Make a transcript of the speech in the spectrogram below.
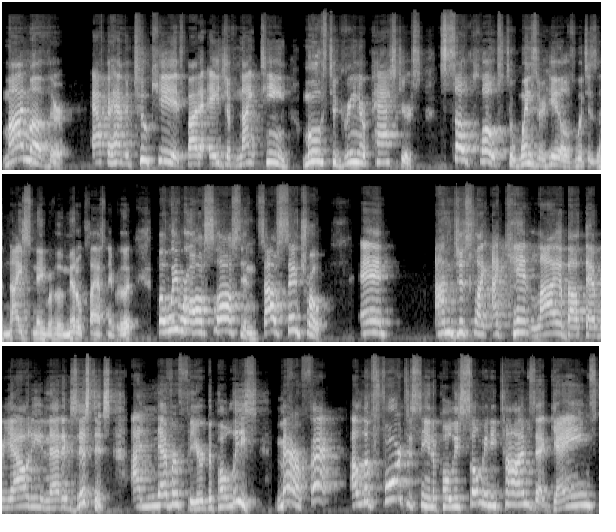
My mother, after having two kids by the age of 19, moves to greener pastures, so close to Windsor Hills, which is a nice neighborhood, middle class neighborhood. But we were off Slauson, South Central. And I'm just like, I can't lie about that reality and that existence. I never feared the police. Matter of fact, I look forward to seeing the police so many times at games,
